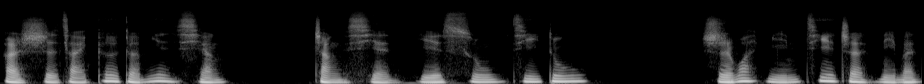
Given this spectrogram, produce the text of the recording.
而是在各个面相彰显耶稣基督，使万民借着你们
